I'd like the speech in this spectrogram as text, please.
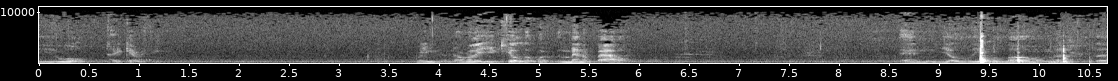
you will take everything. I mean, normally you kill the, the men of battle. And you'll leave alone the, the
